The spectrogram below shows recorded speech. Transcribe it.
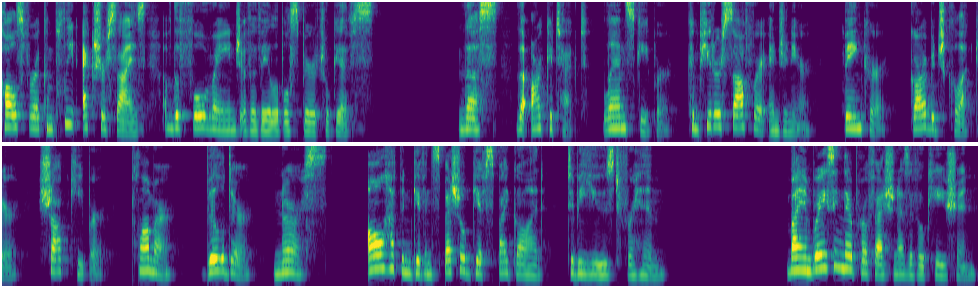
calls for a complete exercise of the full range of available spiritual gifts. Thus, the architect, landscaper, computer software engineer, banker, garbage collector, shopkeeper, plumber, builder, nurse, all have been given special gifts by God to be used for Him. By embracing their profession as a vocation,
